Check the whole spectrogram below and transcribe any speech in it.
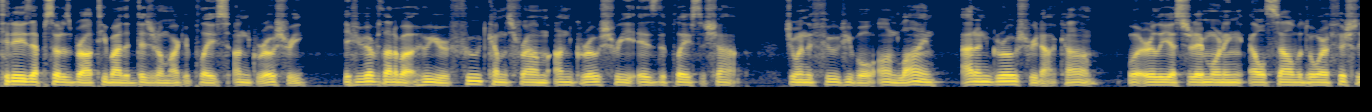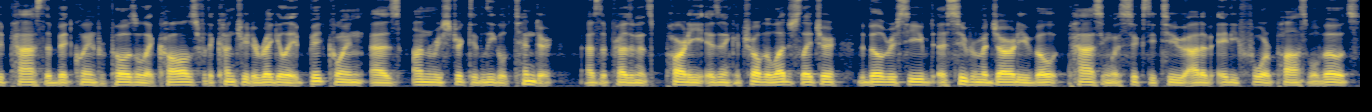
Today's episode is brought to you by the digital marketplace Ungrocery. If you've ever thought about who your food comes from, Ungrocery is the place to shop. Join the food people online at ungrocery.com. Well, early yesterday morning, El Salvador officially passed the Bitcoin proposal that calls for the country to regulate Bitcoin as unrestricted legal tender. As the president's party is in control of the legislature, the bill received a supermajority vote, passing with 62 out of 84 possible votes.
